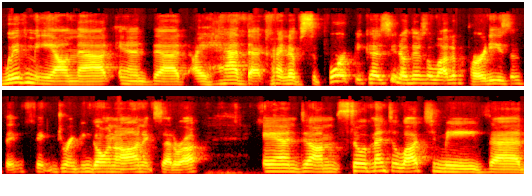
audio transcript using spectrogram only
with me on that and that I had that kind of support because, you know, there's a lot of parties and things, things drinking going on, etc. And um, so it meant a lot to me that,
